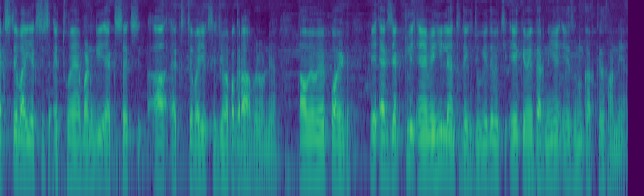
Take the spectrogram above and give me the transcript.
x ਤੇ y ਐਕਸਿਸ ਇੱਥੋਂ ਐ ਬਣ ਗਈ x ਐਕਸ ਆ x ਤੇ y ਐਕਸਿਸ ਜਿਵੇਂ ਆਪਾਂ ਗ੍ਰਾਫ ਬਣਾਉਂਦੇ ਆ ਤਾਂ ਉਵੇਂ ਉਵੇਂ ਪੁਆਇੰਟ ਇਹ ਐਗਜ਼ੈਕਟਲੀ ਐਵੇਂ ਹੀ ਲੈਂਥ ਦਿਖ ਜੂਗੀ ਇਹਦੇ ਵਿੱਚ ਇਹ ਕਿਵੇਂ ਕਰਨੀ ਹੈ ਇਹ ਤੁਹਾਨੂੰ ਕਰਕੇ ਦਿਖਾਉਂਦੇ ਆ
